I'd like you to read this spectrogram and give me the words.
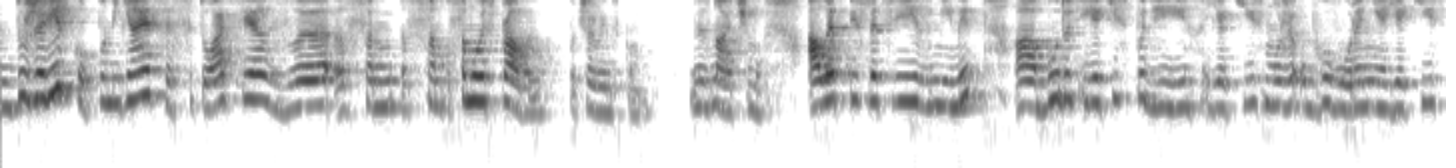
дуже різко поміняється ситуація з сам, сам, самою справою по Червинському. Не знаю чому. Але після цієї зміни а, будуть і якісь події, якісь може обговорення, якісь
